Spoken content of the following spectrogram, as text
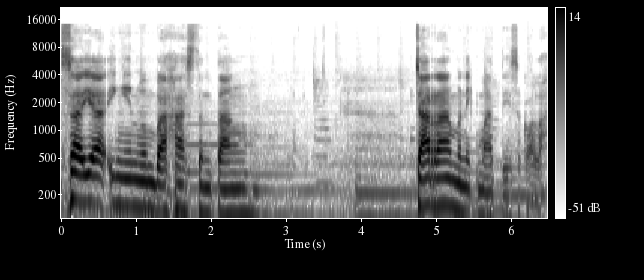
saya ingin membahas tentang cara menikmati sekolah.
